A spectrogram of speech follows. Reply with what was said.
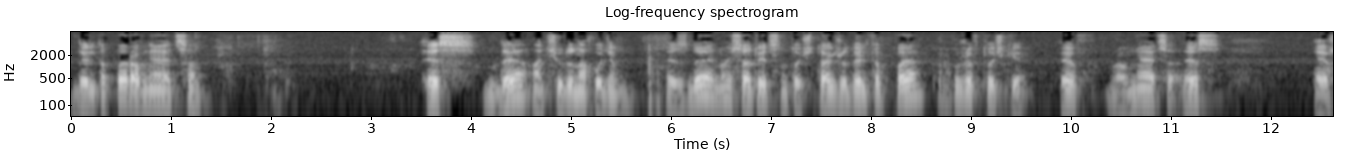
дельта P равняется SD. Отсюда находим SD. Ну и соответственно точно так же дельта P, уже в точке F равняется SF.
